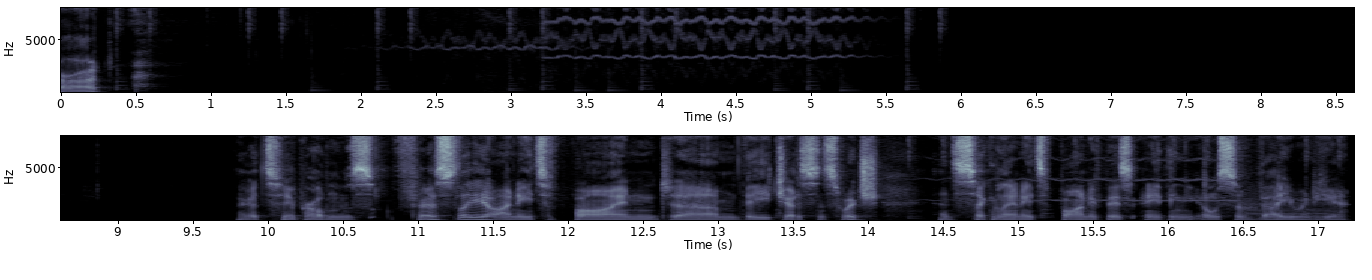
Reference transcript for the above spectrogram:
Alright. I got two problems. Firstly, I need to find um, the jettison switch. And secondly, I need to find if there's anything else of value in here.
